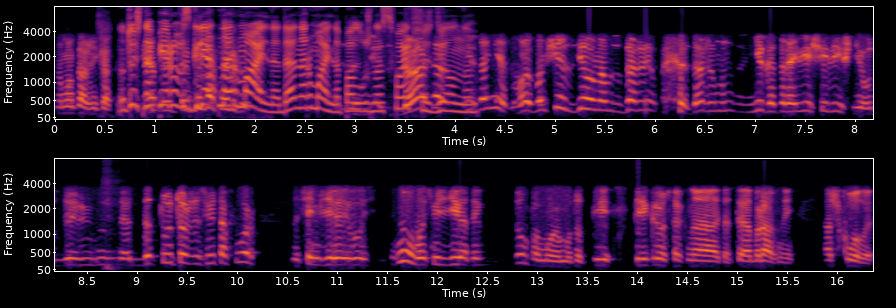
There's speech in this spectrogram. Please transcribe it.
на монтажниках. Ну, то есть, я на первый взгляд, нормально, да, нормально положено асфальт, да, все да, сделано? Да нет, вообще сделано даже, даже некоторые вещи лишние. Вот, э, да, тут тоже светофор, 70, ну, 89 дом, по-моему, тут перекресток на этот Т-образный от школы.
